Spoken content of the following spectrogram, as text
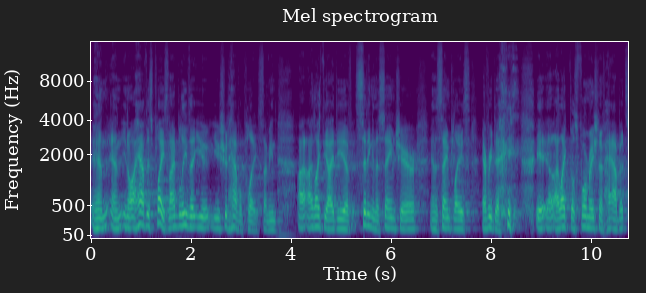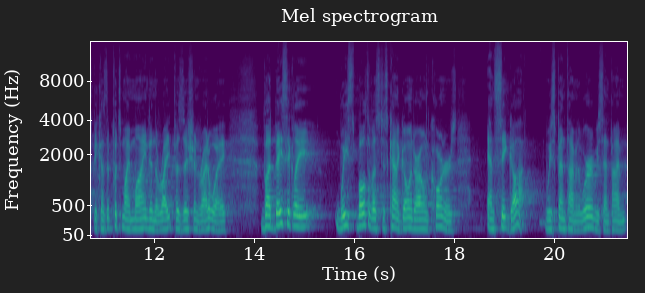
And, and you know, I have this place, and I believe that you, you should have a place. I mean, I, I like the idea of sitting in the same chair, in the same place every day. it, I like those formation of habits because it puts my mind in the right position right away. But basically, we, both of us just kind of go into our own corners and seek God. We spend time in the Word, we spend time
